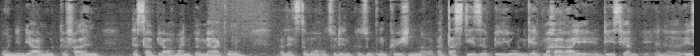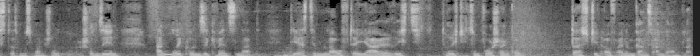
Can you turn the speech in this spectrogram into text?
und in die Armut gefallen. Deshalb ja auch meine Bemerkung letzte Woche zu den Suppenküchen. Aber dass diese Billionengeldmacherei, die es ja äh, ist, das muss man schon, schon sehen, andere Konsequenzen hat, die erst im Lauf der Jahre richtig, richtig zum Vorschein kommen, das steht auf einem ganz anderen Blatt.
